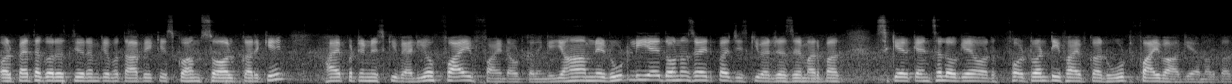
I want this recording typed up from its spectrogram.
और पैथागोरस थ्योरम के मुताबिक इसको हम सॉल्व करके हाइपोटेन्यूस की वैल्यू फाइव फाइंड आउट करेंगे। यहाँ हमने रूट लिया है दोनों साइड पर, जिसकी वजह से हमारे पास स्केयर कैंसिल हो गया और ट्वेंटी फाइव का रूट फाइव आ गया हमारे पास।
